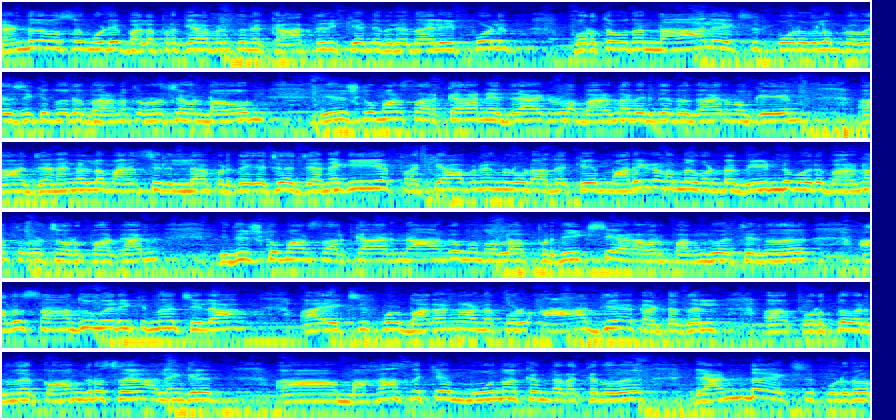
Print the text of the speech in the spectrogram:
രണ്ട് ദിവസം കൂടി ഫലപ്രഖ്യാപനം ഫലപ്രഖ്യാപനത്തിന് കാത്തിരിക്കേണ്ടി വരും. എന്തായാലും ഇപ്പോൾ പുറത്തു വന്ന നാല് എക്സിറ്റ് പോളുകളും പ്രവേശിക്കുന്ന ഒരു ഭരണ തുടർച്ച ഉണ്ടാവും നിതീഷ് കുമാർ സർക്കാരിനെതിരായിട്ടുള്ള ഭരണവിരുദ്ധ വികാരമൊക്കെയും ജനങ്ങളുടെ മനസ്സിലില്ല. പ്രത്യേകിച്ച് ജനകീയ പ്രഖ്യാപനങ്ങളോട് അതൊക്കെ മറികടന്നുകൊണ്ട് വീണ്ടും ഒരു ഭരണ തുടർച്ച ഉറപ്പാക്കാൻ നിതീഷ് കുമാർ സർക്കാരിനാകുമെന്നുള്ള പ്രതീക്ഷയാണ് അവർ പങ്കുവച്ചിരുന്നത്. അത് സാധൂകരിക്കുന്ന ചില എക്സിറ്റ് പോൾ ഫലങ്ങളാണ് ഇപ്പോൾ ആദ്യ ഘട്ടത്തിൽ പുറത്തു വരുന്നത്. കോൺഗ്രസ് അല്ലെങ്കിൽ മഹാസഖ്യ മൂന്നക്കം കടക്കുന്നത് രണ്ട് എക്സിറ്റ് പോളുകൾ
